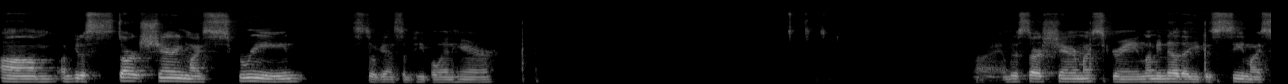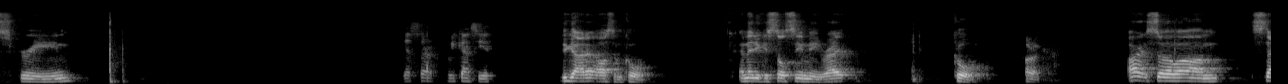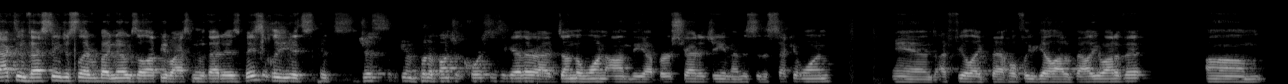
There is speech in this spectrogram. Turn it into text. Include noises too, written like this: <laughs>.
Um, I'm gonna start sharing my screen. Still getting some people in here. All right, I'm gonna start sharing my screen. Let me know that you can see my screen. Yes, sir. We can see it. You got it. Awesome. Cool. And then you can still see me, right? Cool. Correct. All right. So um, stacked investing, just to let everybody know, because a lot of people ask me what that is. Basically, it's it's just going to put a bunch of courses together. I've done the one on the uh, BRRRR strategy, and then this is the second one. And I feel like that hopefully you get a lot of value out of it. Um,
